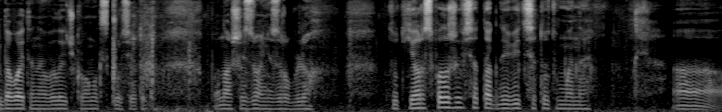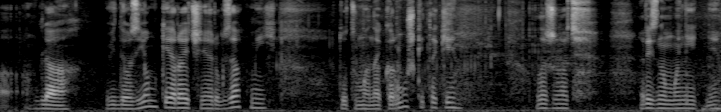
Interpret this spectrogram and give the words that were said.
Давайте невеличку вам екскурсію тут по нашій зоні зроблю. Тут я розположився, так дивіться, тут в мене а, для відеозйомки речі, рюкзак мій. Тут в мене кормушки такі лежать різноманітні.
